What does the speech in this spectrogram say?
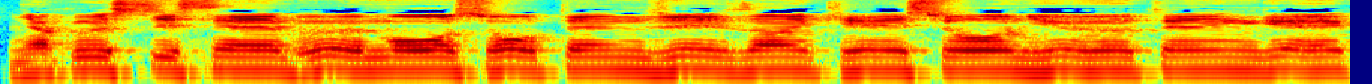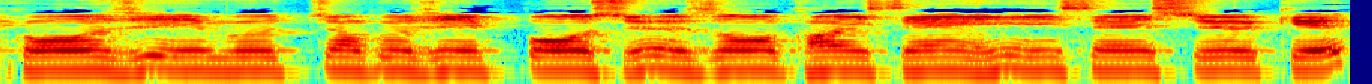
脈七世部門商店自在継承入店芸工事仏直実法修造改正異性集計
